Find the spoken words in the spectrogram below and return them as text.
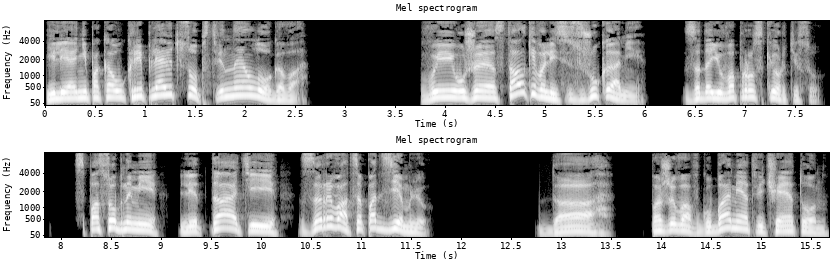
Или они пока укрепляют собственное логово? Вы уже сталкивались с жуками? Задаю вопрос Кертису. Способными летать и зарываться под землю. Да, пожевав губами, отвечает он.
